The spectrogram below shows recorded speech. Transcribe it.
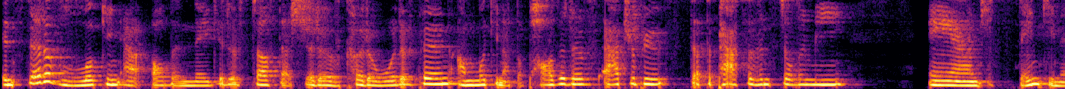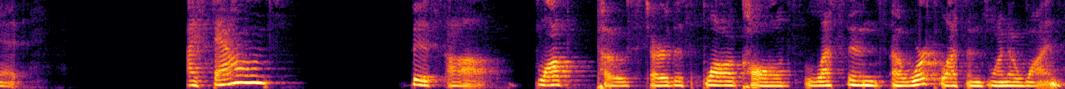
instead of looking at all the negative stuff that should have, could have, would have been, I'm looking at the positive attributes that the past have instilled in me and just thanking it. I found this uh, blog post or this blog called Lessons, uh, Work Lessons 101.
